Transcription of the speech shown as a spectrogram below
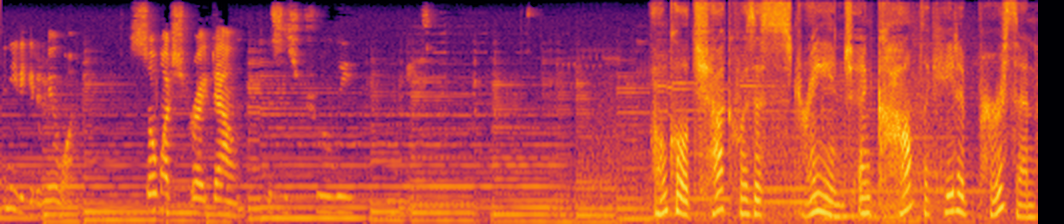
I need to get a new one. So much to write down. This is truly amazing. Uncle Chuck was a strange and complicated person.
